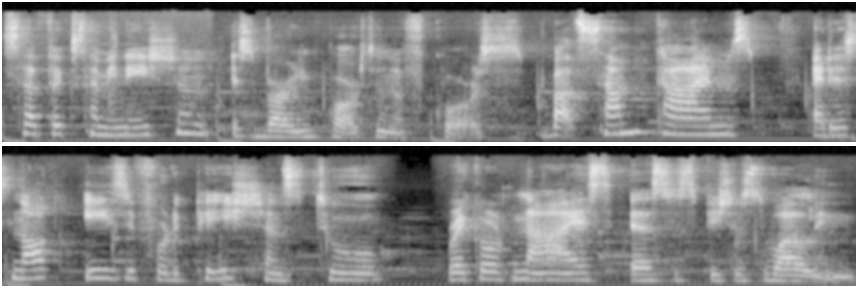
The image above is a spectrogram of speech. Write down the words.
Self examination is very important, of course, but sometimes it is not easy for the patients to recognize a suspicious swelling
